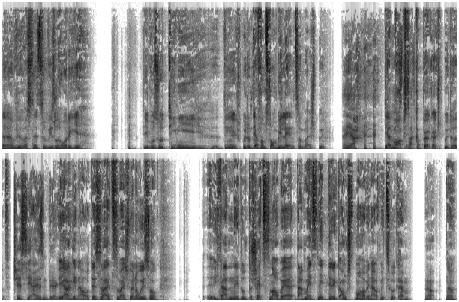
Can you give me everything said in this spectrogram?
äh, äh, wie heißt nicht, so Wieselhaarige, die wo so Teenie-Dinge gespielt haben. Der von Zombieland zum Beispiel. Ja, Der Mark nicht. Zuckerberger gespielt hat. Jesse Eisenberg. Ja, genau. Das war jetzt zum Beispiel einer, wo ich sage, ich darf ihn nicht unterschätzen, aber er darf mir jetzt nicht direkt Angst machen, wenn er auf mich zukam. Ja. Ne?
